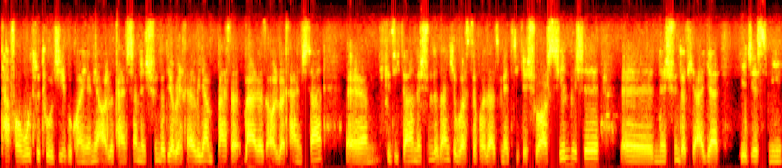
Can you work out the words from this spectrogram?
تفاوت رو توجیه بکنه. یعنی آلبرت اینشتین نشون داد یا بهتر بگم بعد از آلبرت اینشتین فیزیکدانان نشون دادن که با استفاده از متریک شوارزشیلد میشه نشون داد که اگر یه جسمی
